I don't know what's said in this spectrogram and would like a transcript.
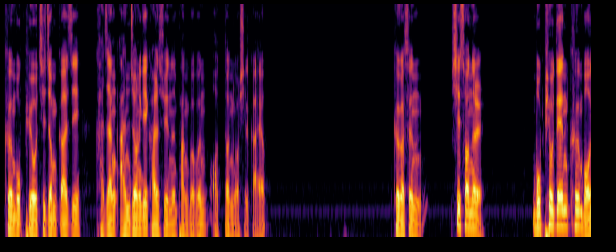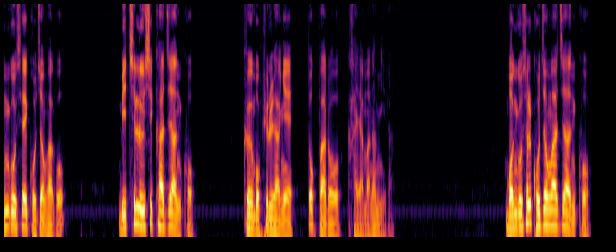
그 목표 지점까지 가장 안전하게 갈 수 있는 방법은 어떤 것일까요? 그것은 시선을 목표된 그 먼 곳에 고정하고 밑을 의식하지 않고 그 목표를 향해 똑바로 가야만 합니다. 먼 곳을 고정하지 않고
